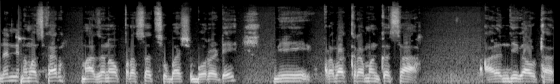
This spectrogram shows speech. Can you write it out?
धन्यवाद. नमस्कार. माझं नाव प्रसाद सुभाष बोराटे. मी प्रभाग क्रमांक सहा आळंदी गावठाण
